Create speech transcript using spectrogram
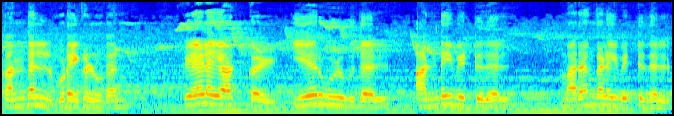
கந்தல் உடைகளுடன் வேலையாட்கள் ஏர் உழுவுதல் அண்டை வெட்டுதல் மரங்களை வெட்டுதல்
